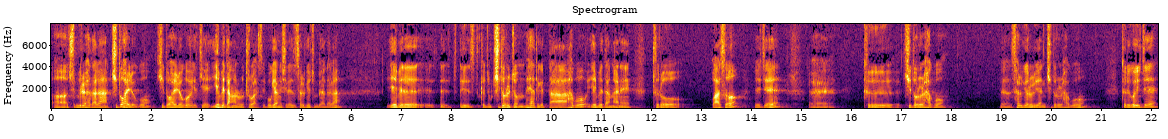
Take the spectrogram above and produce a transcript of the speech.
어, 준비를 하다가 기도하려고 기도하려고 이렇게 예배당 안으로 들어왔어요 목양실에서 설교 준비하다가 예배를 그좀 기도를 좀 해야 되겠다 하고 예배당 안에 들어와서 이제 그 기도를 하고 설교를 위한 기도를 하고 그리고 이제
